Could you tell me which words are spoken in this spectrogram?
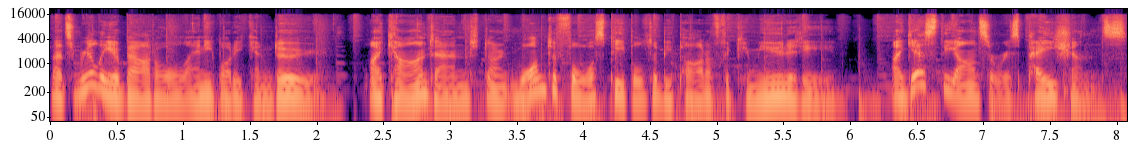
That's really about all anybody can do. I can't and don't want to force people to be part of the community. I guess the answer is patience.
